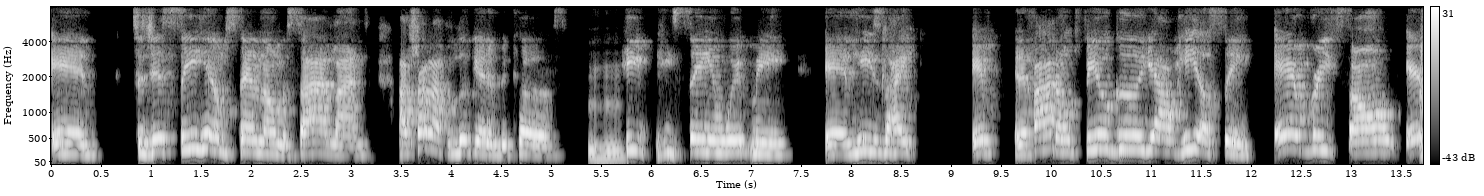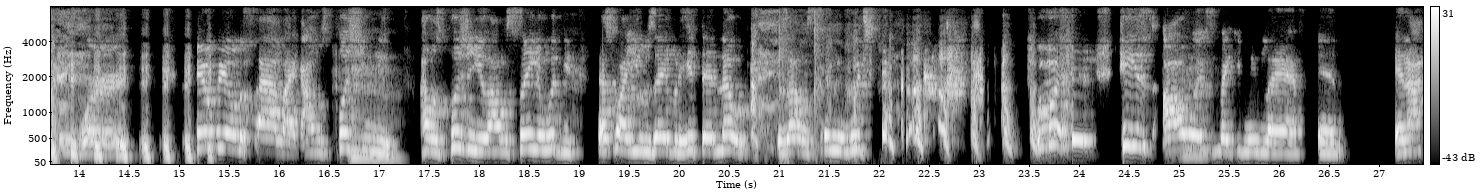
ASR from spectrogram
and to just see him standing on the sidelines, I try not to look at him because Mm-hmm. he he's singing with me, and he's like, if and if I don't feel good, y'all, he'll sing every song, every word. He'll be on the side like I was pushing you. I was pushing you. I was singing with you. That's why you was able to hit that note because I was singing with you. but he's always making me laugh, and and I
